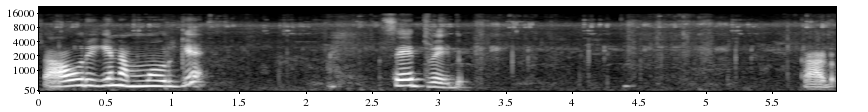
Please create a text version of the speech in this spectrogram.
ಸೊ ಅವರಿಗೆ ನಮ್ಮೂರಿಗೆ ಸೇತುವೆ ಇದು. ಕಾಡು.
